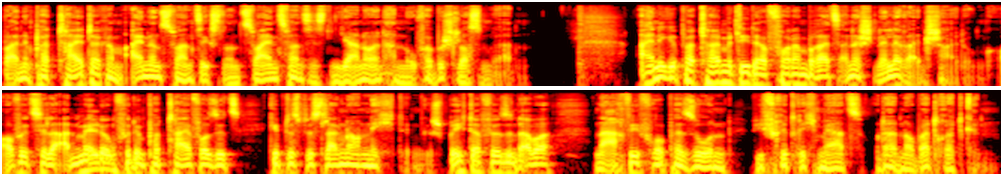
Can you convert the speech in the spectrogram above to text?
bei einem Parteitag am 21. und 22. Januar in Hannover beschlossen werden. Einige Parteimitglieder fordern bereits eine schnellere Entscheidung. Offizielle Anmeldungen für den Parteivorsitz gibt es bislang noch nicht. Im Gespräch dafür sind aber nach wie vor Personen wie Friedrich Merz oder Norbert Röttgen.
